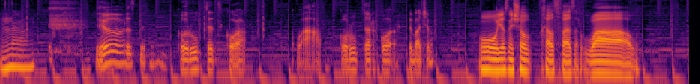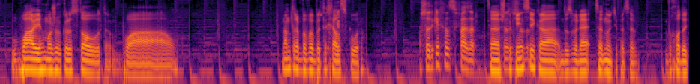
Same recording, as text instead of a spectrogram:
ну. Йо, просто. Corrupted Core. Вау. Corruptor Core. Ти бачив? О, я знайшов Health Feather. Вау. Вау, я його можу використовувати. Вау. Нам треба вибити Health Fur. А що таке Hell's Feather? Це штукінці, яка дозволяє. Це, ну, типу, це виходить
